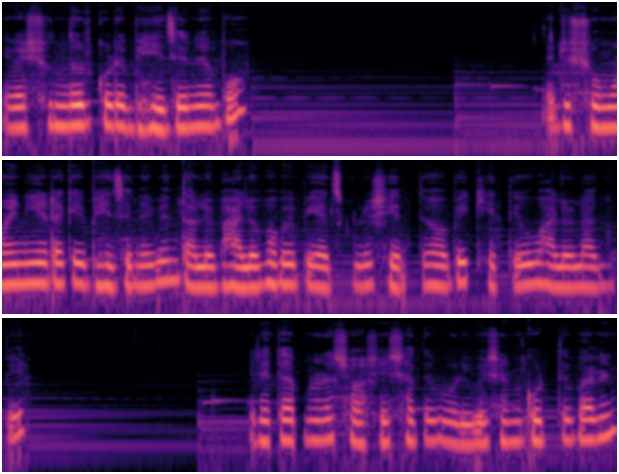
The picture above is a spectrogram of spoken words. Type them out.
এবার সুন্দর করে ভেজে নেব। একটু সময় নিয়ে এটাকে ভেজে নেবেন, তাহলে ভালোভাবে পেঁয়াজগুলো সেদ্ধ হবে, খেতেও ভালো লাগবে। এটাকে আপনারা সসের সাথে পরিবেশন করতে পারেন।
